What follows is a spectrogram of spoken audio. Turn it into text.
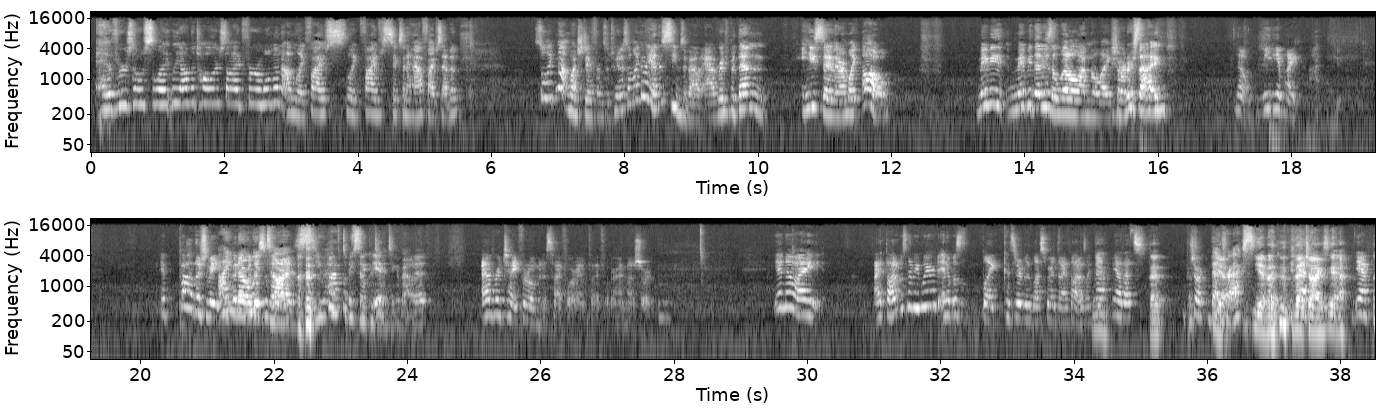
ever so slightly on the taller side for a woman. I'm like five, like five, six and a half, five, seven. So like not much difference between us. I'm like, oh yeah, this seems about average. But then he's standing there. I'm like, oh, maybe maybe that is a little on the like shorter side. No, medium height. It bothers me. I know over this it does. You have to be so pedantic about it. Average height for a woman is five four. I'm five four. I'm not short. Yeah, no, I I thought it was gonna be weird, and it was like considerably less weird than I thought. I was like, no, Yeah. yeah, that's that sure, That Yeah. tracks. yeah that that Yeah. tracks yeah. yeah,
